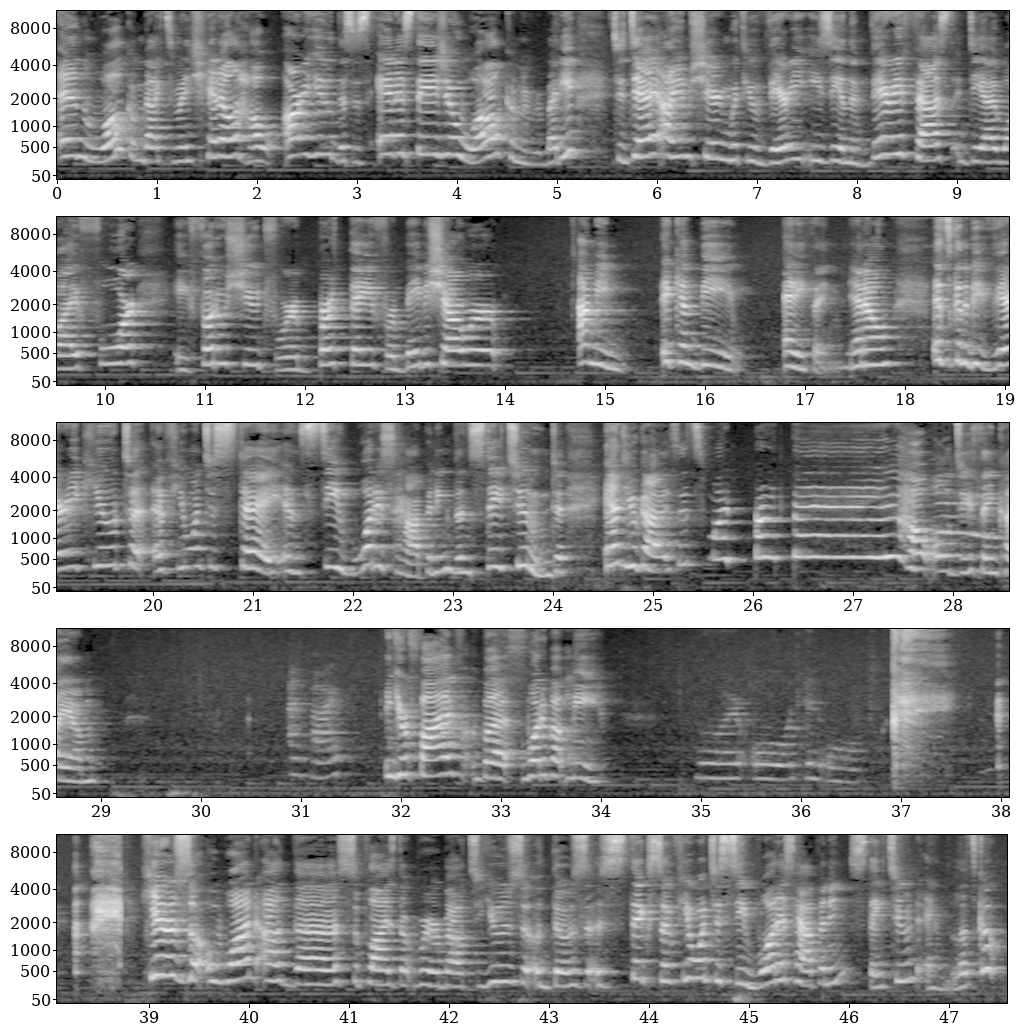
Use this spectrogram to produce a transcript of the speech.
and welcome back to my channel. How are you? This is Anastasia. Welcome everybody. Today I am sharing with you very easy and a very fast DIY for a photo shoot, for a birthday, for a baby shower. I mean, it can be anything, you know? It's gonna be very cute. If you want to stay and see what is happening, then stay tuned. And you guys, it's my birthday. How old do you think I am? I'm five. You're five, but what about me? More old and old. Here's one of the supplies that we're about to use, those sticks. So if you want to see what is happening, stay tuned and let's go.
